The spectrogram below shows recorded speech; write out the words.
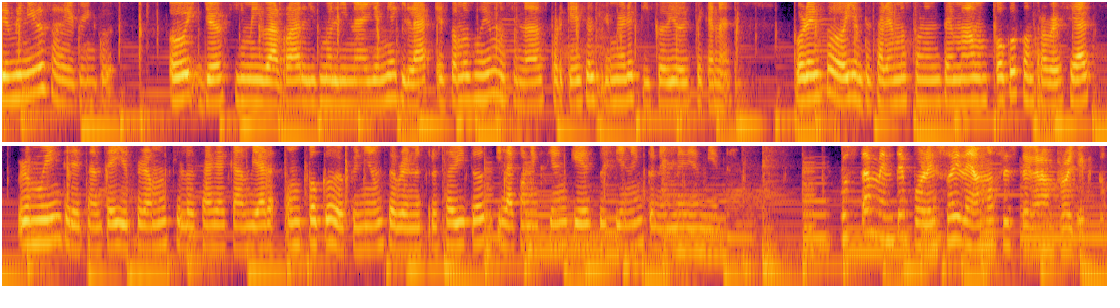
Bienvenidos a The Green Club. Hoy yo, Jimmy Ibarra, Liz Molina y Emi Aguilar estamos muy emocionadas porque es el primer episodio de este canal. Por eso hoy empezaremos con un tema un poco controversial, pero muy interesante y esperamos que los haga cambiar un poco de opinión sobre nuestros hábitos y la conexión que estos tienen con el medio ambiente. Justamente por eso ideamos este gran proyecto.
